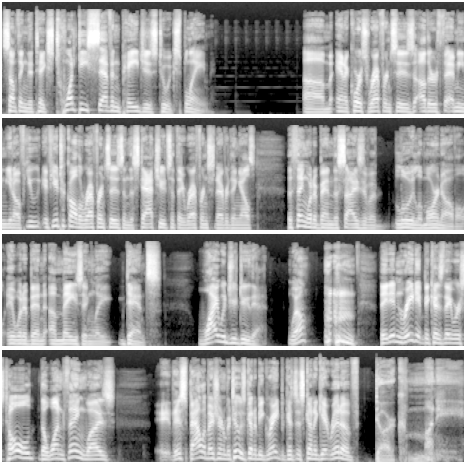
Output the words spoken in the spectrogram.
something that takes 27 pages to explain? Um, and of course, references other. Th- I mean, you know, if you if you took all the references and the statutes that they referenced and everything else, the thing would have been the size of a Louis L'Amour novel. It would have been amazingly dense. Why would you do that? Well, they didn't read it because they were told the one thing was eh, this ballot measure number two is going to be great because it's going to get rid of dark money.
